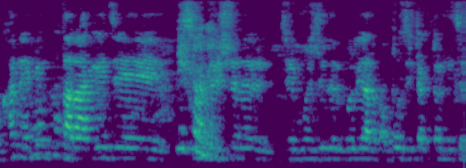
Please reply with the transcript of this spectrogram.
ওখানে তার আগে যে যে মসজিদের গলি আর অপোজিট একটা নিচে।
